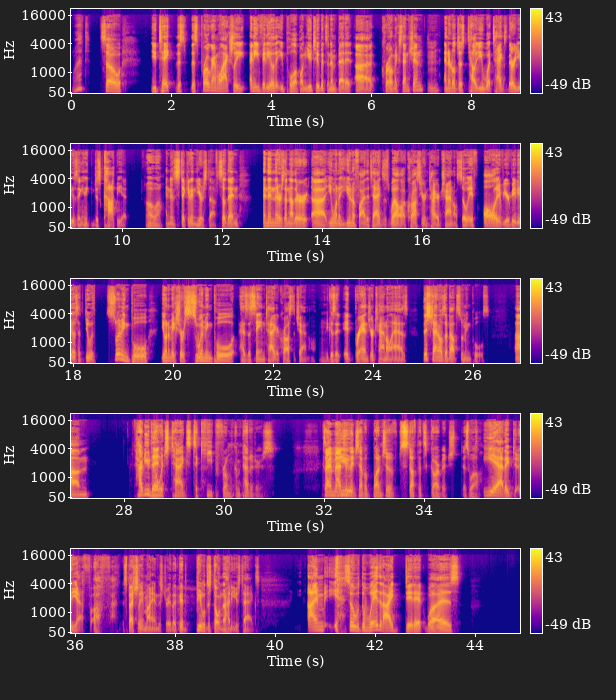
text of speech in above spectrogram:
What? So you take this this program will actually any video that you pull up on YouTube, it's an embedded uh, Chrome extension, Mm. and it'll just tell you what tags they're using, and you can just copy it Oh wow. and then stick it in your stuff. So then, and then there's another. Uh, you want to unify the tags as well across your entire channel. So if all of your videos have to do with swimming pool, you want to make sure swimming pool has the same tag across the channel Mm. because it, it brands your channel as this channel is about swimming pools. Um, How do you know which tags to keep from competitors? Because I imagine You- they just have a bunch of stuff that's garbage as well. Yeah, they do. Yeah, oh, especially in my industry, like they people just don't know how to use tags. I'm so the way that I did it was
